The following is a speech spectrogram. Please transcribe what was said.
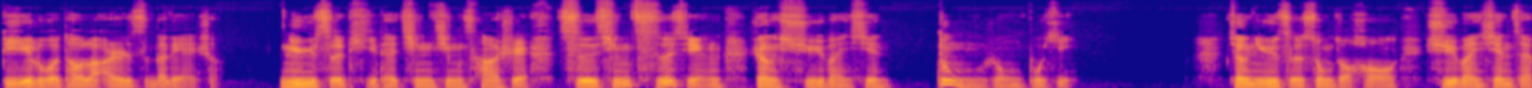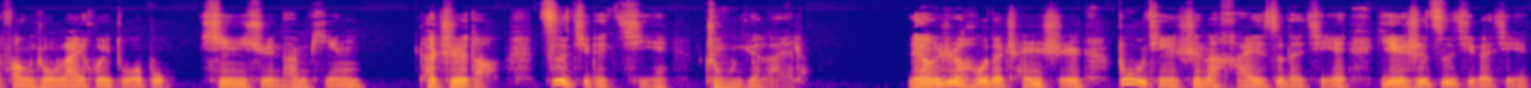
滴落到了儿子的脸上，女子替他轻轻擦拭。此情此景让徐半仙动容不已。将女子送走后，徐半仙在房中来回踱步，心绪难平。他知道自己的劫终于来了。两日后的辰时，不仅是那孩子的劫，也是自己的劫。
